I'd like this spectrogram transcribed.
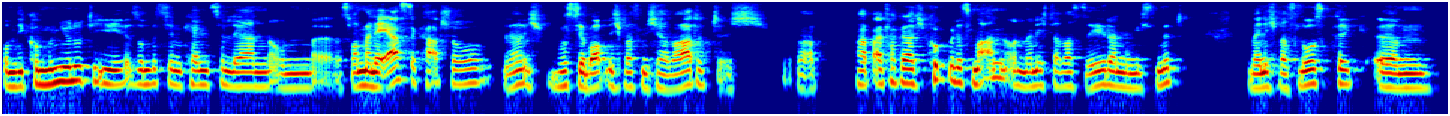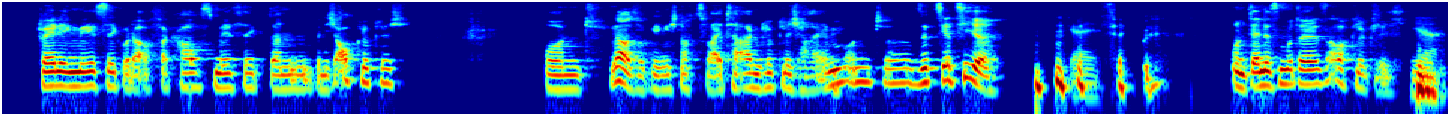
um die Community so ein bisschen kennenzulernen. Um, äh, es war meine erste Cardshow. Ne? Ich wusste überhaupt nicht, was mich erwartet. Ich habe hab einfach gedacht, ich gucke mir das mal an und wenn ich da was sehe, dann nehme ich es mit. Wenn ich was loskrieg, ähm, tradingmäßig oder auch verkaufsmäßig, dann bin ich auch glücklich. Und ja, so ging ich nach zwei Tagen glücklich heim und äh, sitze jetzt hier. Geil. Und Dennis Mutter ist auch glücklich. Ja,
